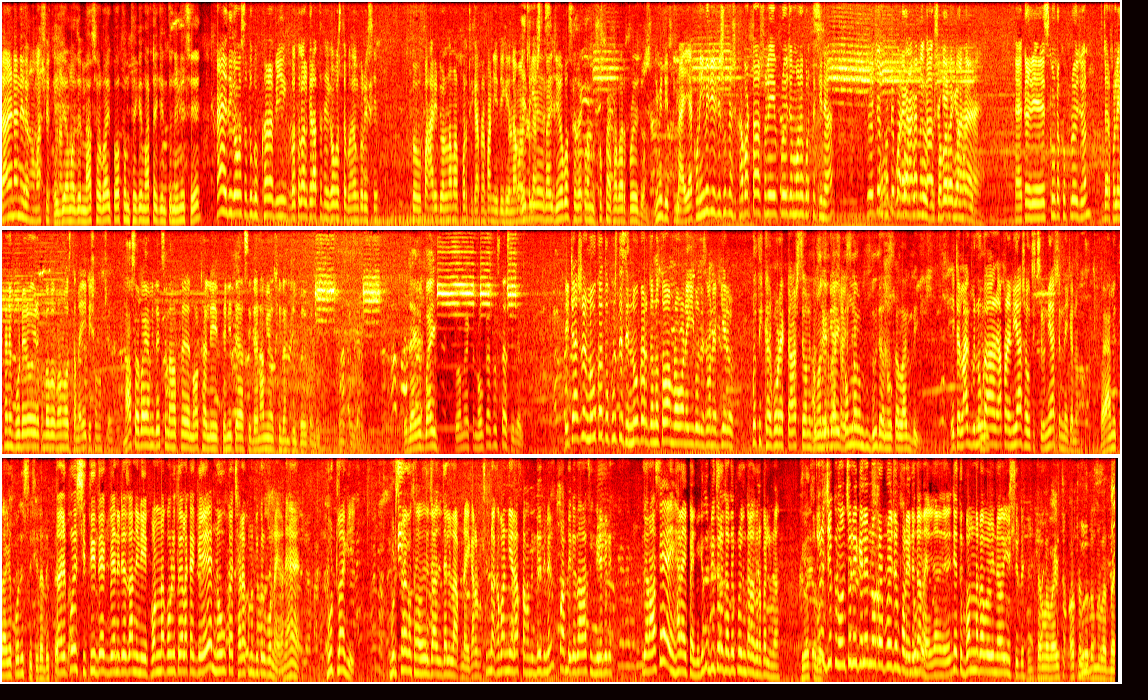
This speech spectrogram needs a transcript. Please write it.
টানে টানে দেখো মাসে এই যে আমাদের নাসা ভাই প্রথম থেকে মাঠে কিন্তু নেমেছে। হ্যাঁ এদিকে অবস্থা তো খুব খারাপই। গতকালকে রাতে থেকে অবস্থা ভয়ঙ্কর হয়েছে। তো পাহাড়ি ডল নামার পর থেকে আপনার পানি এদিকে নামা এদিকে ভাই যে অবস্থা দেখলাম শুকনা খাবার প্রয়োজন। এখন ইমিডিয়েটলি শুকনো খাবারটা আসলে প্রয়োজন মনে করতেছি না। প্রয়োজন হতে পারে আগামী সবার আগে হ্যাঁ। একটা রেস্কিউটা খুব প্রয়োজন যার ফলে এখানে বোর্ডেরও এরকম ব্যবস্থা নাই এটি সমস্যা। নাসা ভাই আমি দেখছিলাম আপনি নোয়াখালী ফেনীতে আসছিলেন আমিও ছিলাম কিন্তু এখানে। যাই হোক ভাই তো আমরা একটা নৌকা খুঁজতে আসছি ভাই। এটা আসলে নৌকা তো খুঁজতেছি নৌকার জন্য তো আমরা অনেক ই করতেছি অনেক প্রতীক্ষার পর একটা আসছে অনেক আমাদের ভাই কম না কম দুইটা নৌকা লাগবেই। এটা লাগবে নৌকা আপনার নিয়ে আসা উচিত ছিল নিয়ে আসেন নাই কেন? ভাই আমি তো আগে পরিস্থিতিটা দেখতে তার পরিস্থিতি দেখবেন এটা জানিনি বন্যা কবলিত এলাকায় গেলে নৌকা ছাড়া কোনো বিকল্প নাই মানে হ্যাঁ বুট লাগে বুট ছাড়া কোথাও যা- গেলে লাভ নাই কারণ শুকনা খাবার নিয়ে রাস্তার মধ্যে দিয়ে দিলেন পাবলিকে যারা আছে ঘিরে ঘিরে যারা আছে হেরাই পাইলো কিন্তু ভিতরে যাদের প্রয়োজন তারা ধরা পাইলো না। ঠিক যে কোনো অঞ্চলে গেলে নৌকার প্রয়োজন পড়ে এটা জানাই। যেহেতু বন্যা ব্যবহার ইনশাল্লাহ ভাই অসংখ্য ধন্যবাদ ভাই।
